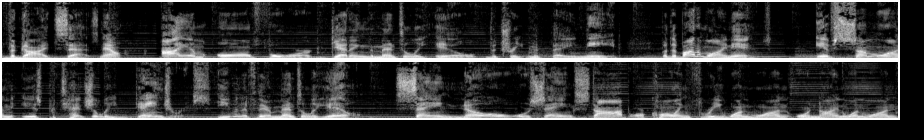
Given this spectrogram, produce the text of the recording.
the guide says. Now, I am all for getting the mentally ill the treatment they need, but the bottom line is if someone is potentially dangerous, even if they're mentally ill, saying no or saying stop or calling 311 or 911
